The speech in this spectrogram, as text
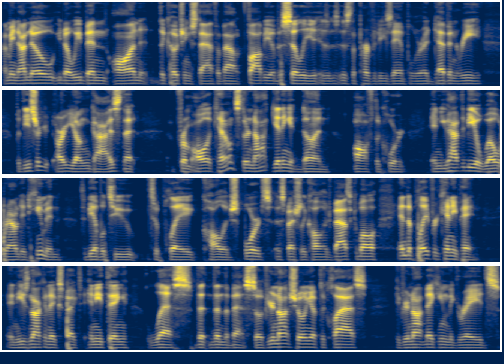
I mean, I know, you know, we've been on the coaching staff about Fabio Basili is, is the perfect example, or a Devin Ree, but these are, are young guys that, from all accounts, they're not getting it done off the court. And you have to be a well-rounded human to be able to to play college sports, especially college basketball, and to play for Kenny Payne. And he's not going to expect anything less than, than the best. So if you're not showing up to class, if you're not making the grades,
